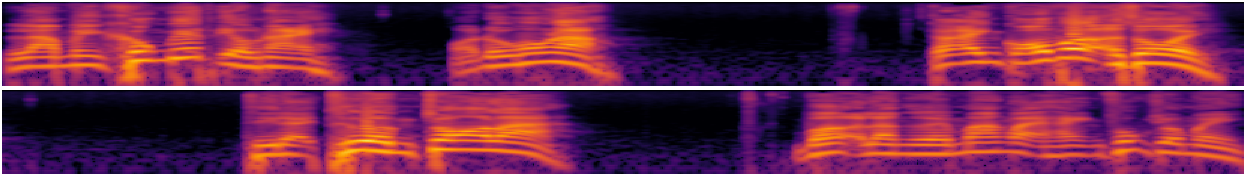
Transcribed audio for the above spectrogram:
là mình không biết điều này. Có đúng không nào? Các anh có vợ rồi, thì lại thường cho là vợ là người mang lại hạnh phúc cho mình.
